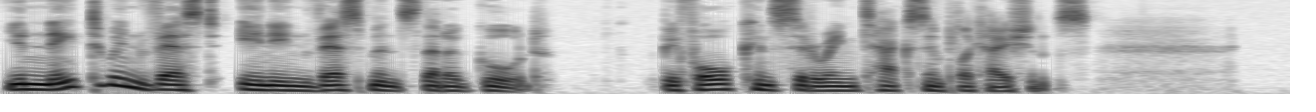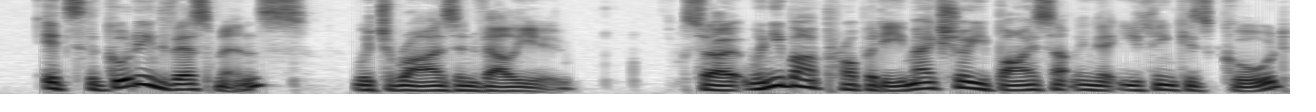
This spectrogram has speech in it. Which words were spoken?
You need to invest in investments that are good before considering tax implications. It's the good investments which rise in value. So when you buy property, make sure you buy something that you think is good,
